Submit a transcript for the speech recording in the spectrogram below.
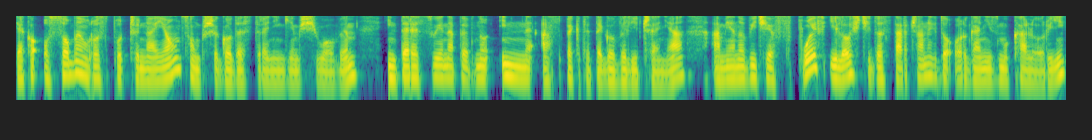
jako osobę rozpoczynającą przygodę z treningiem siłowym interesuje na pewno inny aspekt tego wyliczenia, a mianowicie wpływ ilości dostarczanych do organizmu kalorii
